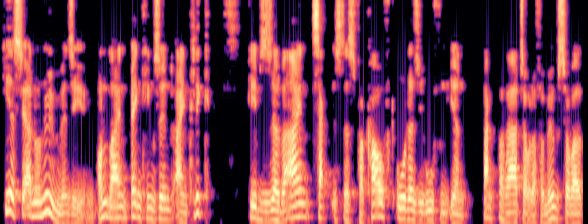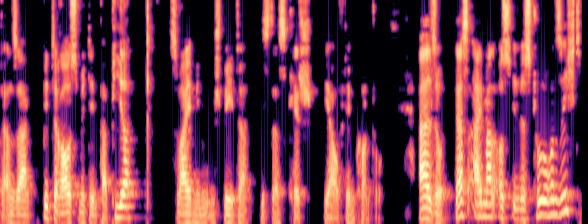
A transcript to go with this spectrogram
Hier ist ja anonym, wenn Sie im Online-Banking sind, ein Klick, geben Sie selber ein, zack ist das verkauft oder Sie rufen Ihren Bankberater oder Vermögensverwalter an sagen, bitte raus mit dem Papier. Zwei Minuten später ist das Cash ja auf dem Konto. Also, das einmal aus Investorensicht.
